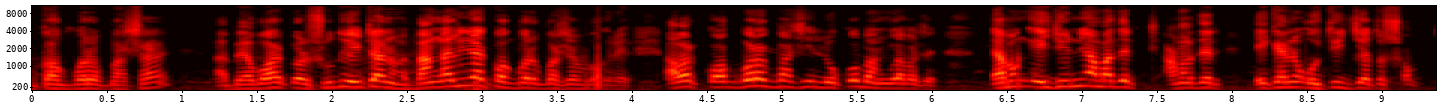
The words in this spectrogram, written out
ককবরক ভাষা ব্যবহার করে। শুধু এটা নয়, বাঙালিরা ককবরক ভাষা ব্যবহার করে। আবার ককবরক ভাষী লোকও বাংলা ভাষা এবং এই জন্যই আমাদের আমাদের এখানে ঐতিহ্য শক্ত।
